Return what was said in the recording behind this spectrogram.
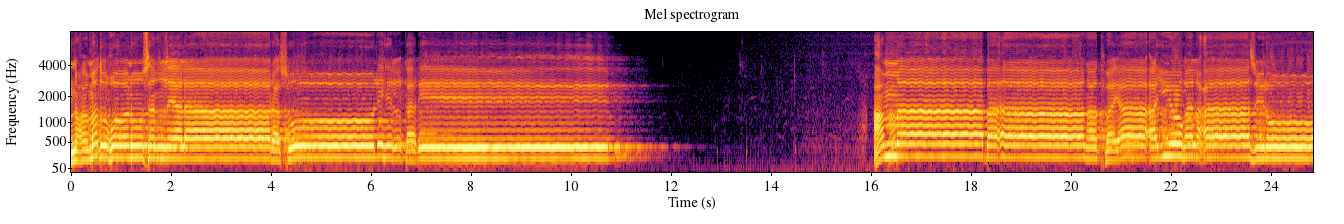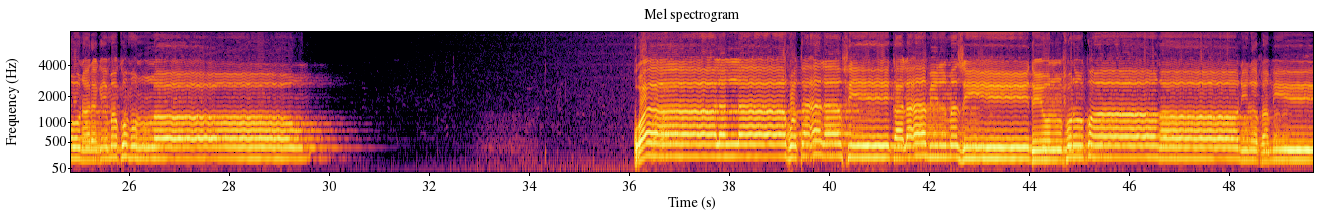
نحمده ونصلي على رسوله قال الله تعالى في كلام المزيد والفرقان الغميد.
